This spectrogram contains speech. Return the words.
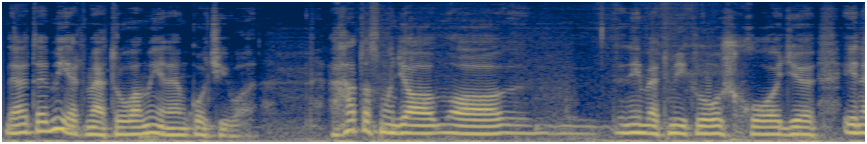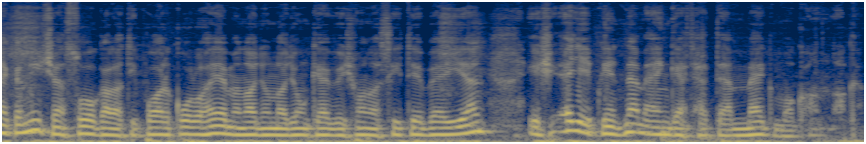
De hát miért metróval, miért nem kocsival? Hát azt mondja a, a német Miklós, hogy én nekem nincsen szolgálati parkolóhelyem, mert nagyon-nagyon kevés van a cityben ilyen, és egyébként nem engedhetem meg magamnak.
